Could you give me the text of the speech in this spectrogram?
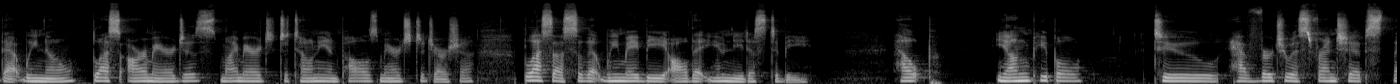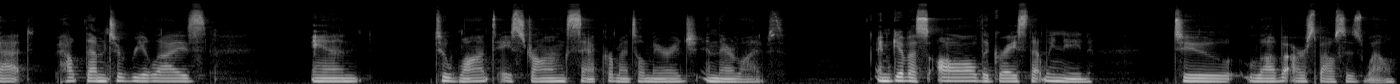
that we know. Bless our marriages, my marriage to Tony and Paul's marriage to Jarsha. Bless us so that we may be all that you need us to be. Help young people to have virtuous friendships that help them to realize and to want a strong sacramental marriage in their lives. And give us all the grace that we need to love our spouses well.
